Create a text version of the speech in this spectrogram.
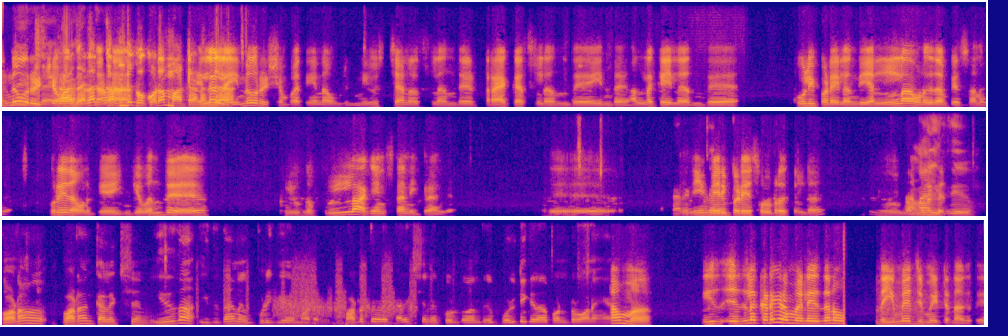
இன்னொரு விஷயம் அதெல்லாம் கண்டுக்க கூட இல்ல மாட்டானுங்க. இல்ல இன்னொரு விஷயம் பாத்தீங்கன்னா உங்களுக்கு நியூஸ் சேனல்ஸ்ல இருந்து ட்ராக்கர்ஸ்ல இருந்து இந்த அல்லக்கையில இருந்து கூலிப்படையில இருந்து எல்லாம் அவனுக்கு தான் பேசுவானுங்க. புரியுது அவனுக்கு இங்க வந்து இவங்க ஃபுல்லா அகைன்ஸ்டா நிக்கிறாங்க. அது கரெக்ட் எதையும் கரெக்ட் வெளிப்படையை சொல்றதுக்கு இல்ல. ஆனா இது படம் படம் கலெக்ஷன் இதுதான் இதுதான் எனக்கு பிடிக்கவே மாட்டேங்குது. படத்தோட கலெக்ஷனை கொண்டு வந்து பொலிட்டிக்கலா பண்ணிருவானுங்க ஆமா. இது இதுல கிடைக்கிற மைலேஜ் தானே இந்த இமேஜ் மெயின்டைன் ஆகுது.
